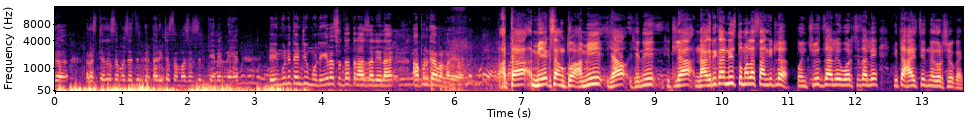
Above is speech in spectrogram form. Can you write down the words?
ग रस्त्याच्या समस्या असतील गटारीच्या समस्या असतील केलेल्या नाही आहेत डेंग्यूने त्यांची मुलगीला सुद्धा त्रास झालेला आहे. आपण काय म्हणणार आता मी एक सांगतो आम्ही ह्या ह्याने इथल्या नागरिकांनीच तुम्हाला सांगितलं पंचवीस झाले वर्ष झाले इथं तेच नगरसेवक आहेत.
